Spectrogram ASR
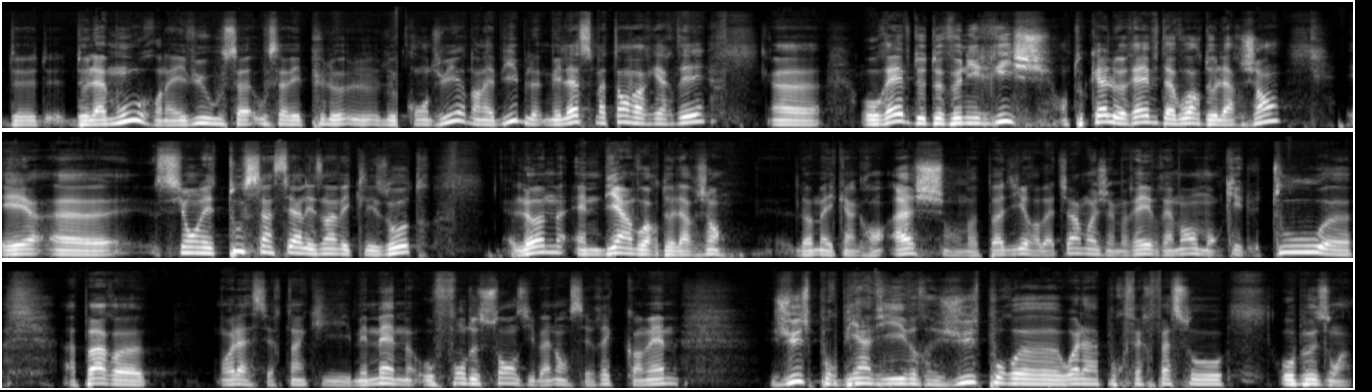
de, l'amour, on avait vu où ça, où ça avait pu le, conduire dans la Bible, mais là ce matin on va regarder euh, au rêve de devenir riche, en tout cas le rêve d'avoir de l'argent, et euh, si on est tous sincères les uns avec les autres, l'homme aime bien avoir de l'argent l'homme avec un grand H, on ne va pas dire, oh bah tiens, moi j'aimerais vraiment manquer de tout, euh, à part, euh, voilà, certains qui... Mais même au fond de soi, on se dit, bah non, c'est vrai que quand même, juste pour bien vivre, juste pour, euh, voilà, pour faire face aux, besoins.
